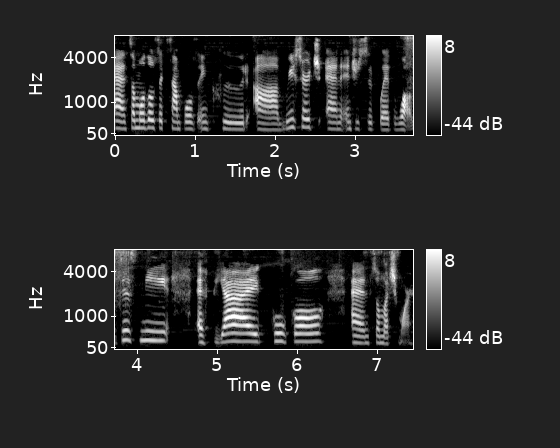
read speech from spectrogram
And some of those examples include um, research and interested with Walt Disney, FBI, Google, and so much more.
